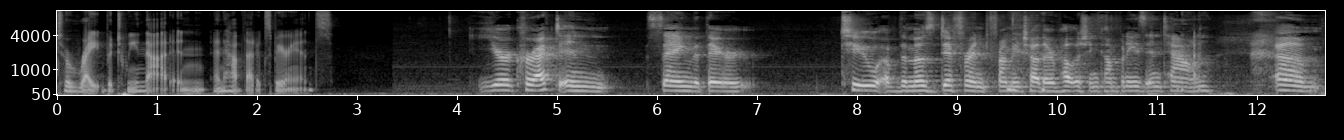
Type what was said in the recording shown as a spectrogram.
to write between that and and have that experience? You're correct in saying that they're two of the most different from each other publishing companies in town. Um,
